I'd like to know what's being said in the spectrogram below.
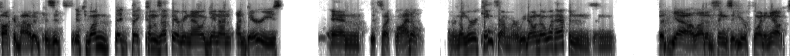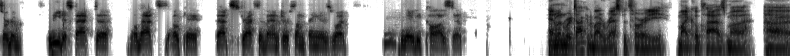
talk about it because it's it's one that, that comes up every now and again on on dairies and it's like well i don't I don't know where it came from or we don't know what happened. And, but yeah, a lot of the things that you were pointing out sort of lead us back to, well, that's okay. That stress event or something is what maybe caused it. And when we're talking about respiratory mycoplasma, uh,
